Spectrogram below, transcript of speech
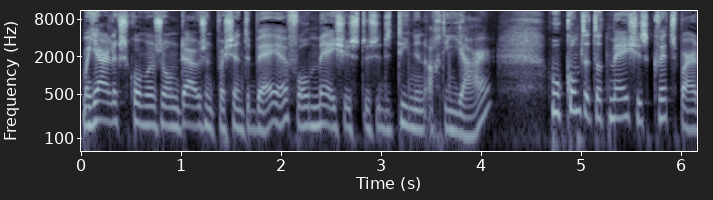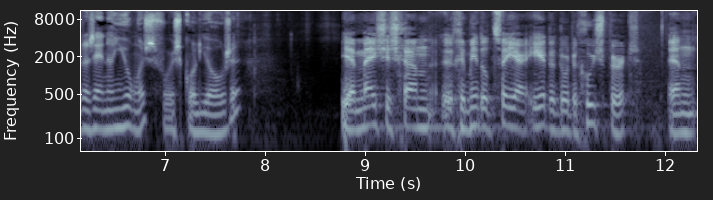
maar jaarlijks komen er zo'n duizend patiënten bij, hè, vooral meisjes tussen de 10 en 18 jaar. Hoe komt het dat meisjes kwetsbaarder zijn dan jongens voor scoliose? Ja, meisjes gaan gemiddeld twee jaar eerder door de groeispurt. En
